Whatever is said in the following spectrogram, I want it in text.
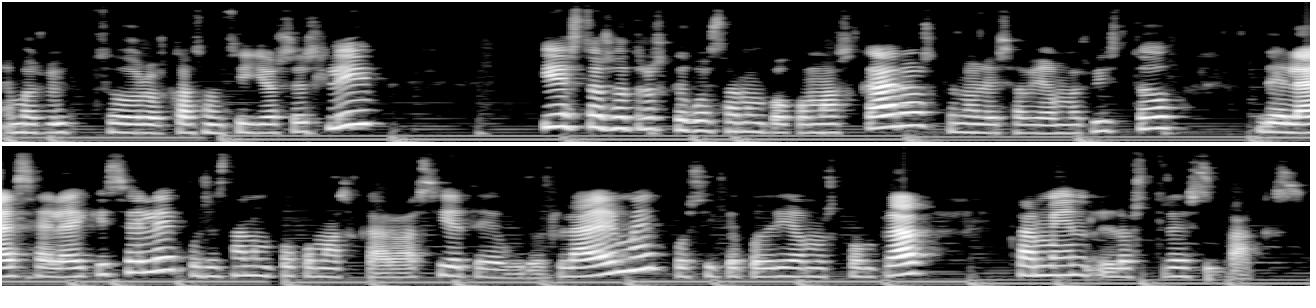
Hemos visto los calzoncillos slip y estos otros que cuestan un poco más caros, que no les habíamos visto, de la S a la XL, pues están un poco más caros, a 7 euros. La M, pues sí que podríamos comprar también los tres packs.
